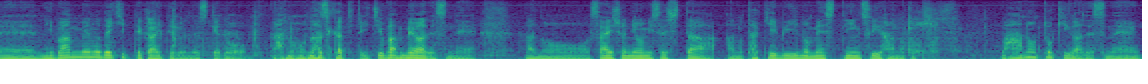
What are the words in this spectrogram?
えー、2番目の出来って書いてるんですけどあのなぜかというと1番目はですねあの最初にお見せしたあの焚き火のメスティン炊飯の時。あの時がですね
